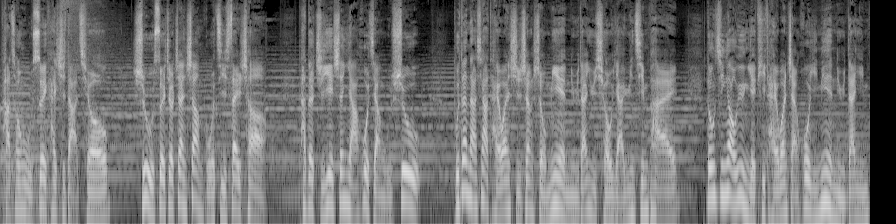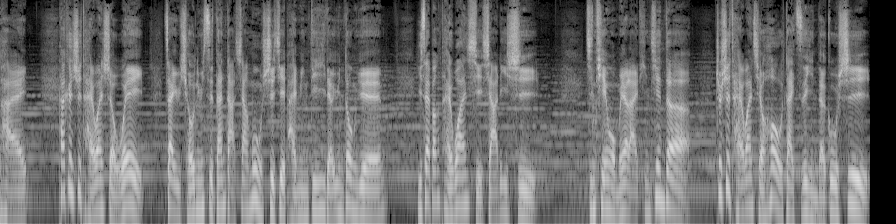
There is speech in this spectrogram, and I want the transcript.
他从五岁开始打球，十五岁就站上国际赛场。他的职业生涯获奖无数。不但拿下台湾史上首面女单羽球亚运金牌，东京奥运也替台湾斩获一面女单银牌。她更是台湾首位在羽球女子单打项目世界排名第一的运动员，一再帮台湾写下历史。今天我们要来听见的，就是台湾球后戴资颖的故事，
